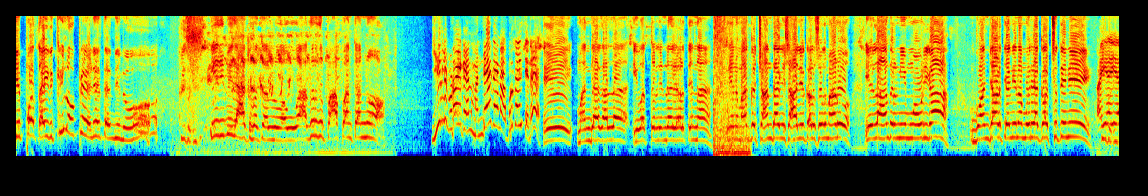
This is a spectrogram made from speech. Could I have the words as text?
ಇಪ್ಪತ್ತೈದು ಕಿಲೋ ಪೇಡೆ ತಂದಿನು ಇರಿಬಿಗೆ ಹಾಕ್ಬೇಕಲ್ಲು ಅವು ಅದ್ರದ್ದು ಪಾಪ ಅಂತನ್ನು. ಇರ್ಲಿ ಬಿಡು ಈಗ ಏನ್ ಮಂದ್ಯಾಗ ಏನ್ ಅಬ್ರು ಕಳಿತೇನೆ ಏ ಮಂದ್ಯಾಗ ಅಲ್ಲ ಇವತ್ತಲ್ಲಿಂದ ಹೇಳ್ತೇನ ನಿನ್ನ ಮಗ್ ಚಂದಾಗಿ ಶಾಲಿ ಕಲಿಸೋದು ಮಾಡು. ಇಲ್ಲ ಅಂದ್ರೆ ನಿಮ್ಮ ಅವ್ರಿಗ ಗೊಂಜಾಳ ತೆನಿನ ಮುರಿಯಾಕ ಹಚ್ಚುತ್ತೀನಿ. ಅಯ್ಯಯ್ಯ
